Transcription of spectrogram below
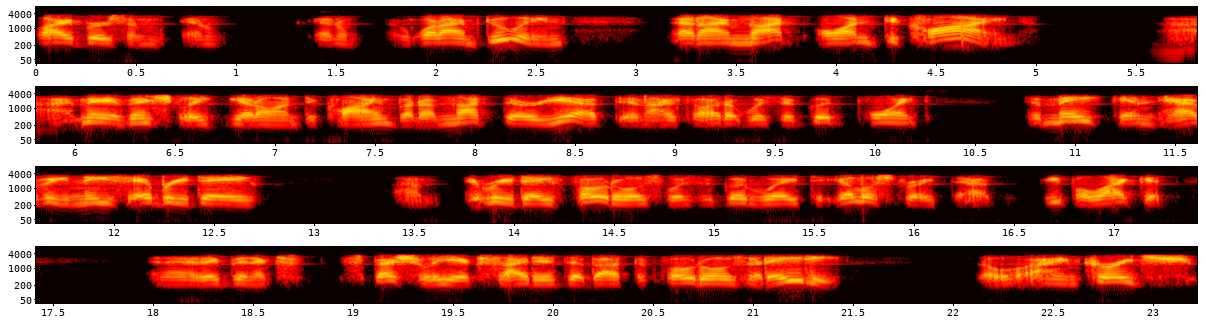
fibers and, and, and what I'm doing that I'm not on decline. I may eventually get on decline, but I'm not there yet. And I thought it was a good point to make and having these everyday um, everyday photos was a good way to illustrate that. People like it, and they've been ex- especially excited about the photos at 80. So I encourage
